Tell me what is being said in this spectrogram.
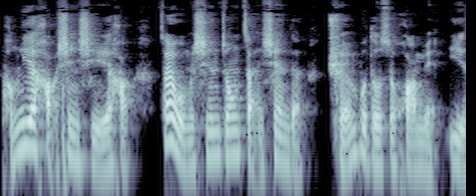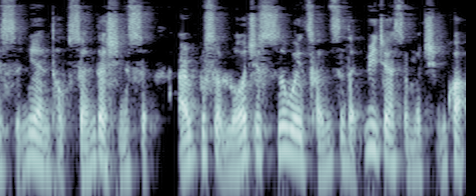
棚也好，信息也好，在我们心中展现的全部都是画面、意识、念头、神的形式，而不是逻辑思维层次的遇见什么情况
